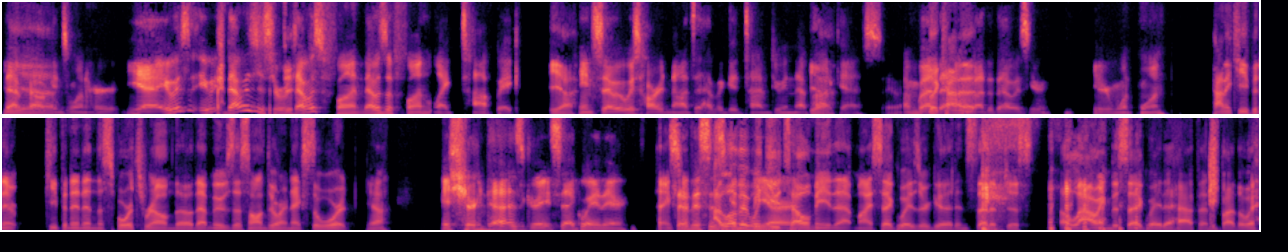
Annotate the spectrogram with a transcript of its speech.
That yeah. Falcons one hurt. Yeah, it was it was, that was just that was fun. That was a fun like topic. Yeah, and so it was hard not to have a good time doing that yeah. podcast. So I'm glad that kinda, I'm glad that that was your your one. one. Kind of keeping it keeping it in the sports realm though. That moves us on to our next award. Yeah, it sure does. Great segue there. Thanks. So this is I love it when you our- tell me that my segues are good instead of just allowing the segue to happen, by the way.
